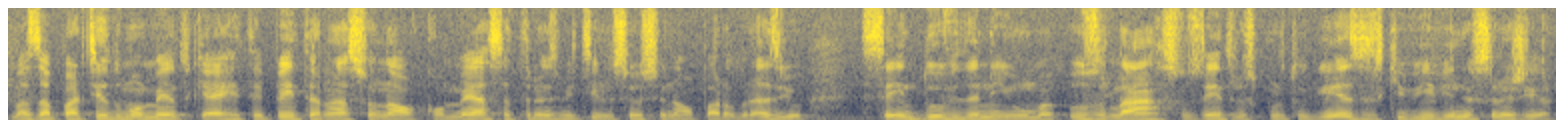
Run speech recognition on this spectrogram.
Mas a partir do momento que a RTP Internacional começa a transmitir o seu sinal para o Brasil, sem dúvida nenhuma, os laços entre os portugueses que vivem no estrangeiro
